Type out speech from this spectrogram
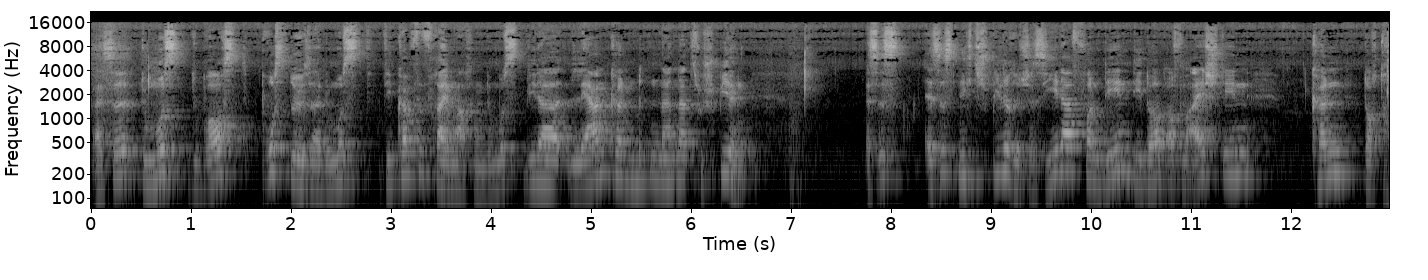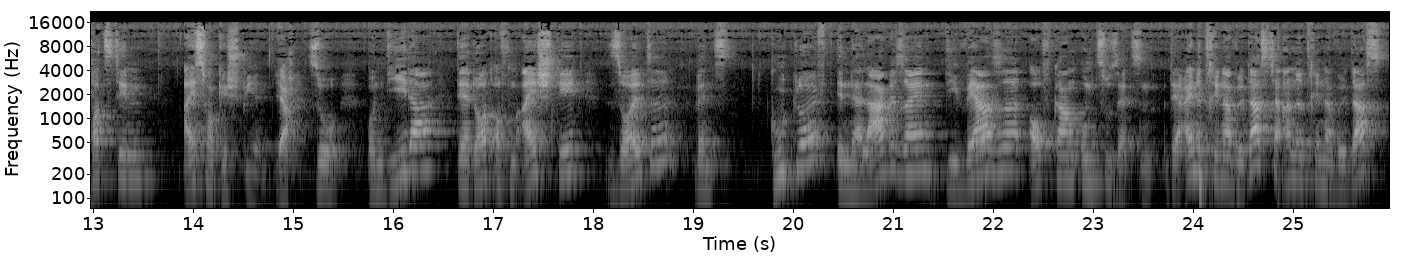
Weißt du, du musst, du brauchst Brustlöser, du musst die Köpfe frei machen, du musst wieder lernen können, miteinander zu spielen. Es ist, es ist nichts Spielerisches. Jeder von denen, die dort auf dem Eis stehen, können doch trotzdem Eishockey spielen. Ja. So, und jeder, der dort auf dem Eis steht, sollte, wenn es gut läuft, in der Lage sein, diverse Aufgaben umzusetzen. Der eine Trainer will das, der andere Trainer will das.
